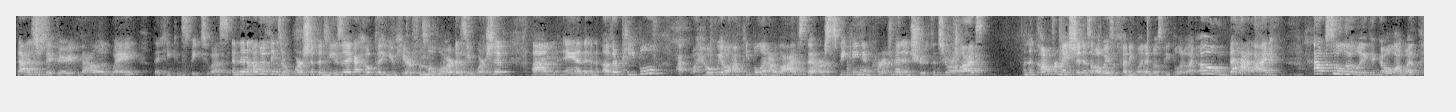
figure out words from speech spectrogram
that is just a very valid way that He can speak to us. And then other things are worship and music. I hope that you hear from the Lord as you worship. Um, and, and other people. I, I hope we all have people in our lives that are speaking encouragement and truth into our lives. And then confirmation is always a funny one, and most people are like, oh, that I absolutely can go along with.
